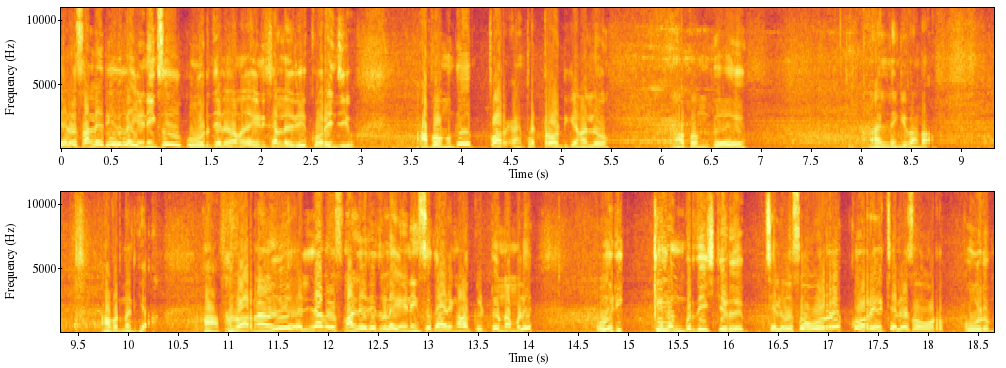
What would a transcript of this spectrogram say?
ചില ദിവസം നല്ല രീതിയിലുള്ള ഏണിങ്സ് കൂടും ചില സമയത്ത് ഏണിങ്സ് നല്ല രീതിയിൽ കുറയും ചെയ്യും. അപ്പോൾ നമുക്ക് പെട്രോൾ അടിക്കണമല്ലോ അപ്പം നമുക്ക് അല്ലെങ്കിൽ വേണ്ട. അവിടെ നിന്ന് അപ്പോൾ പറഞ്ഞത് എല്ലാ ദിവസവും നല്ല രീതിയിലുള്ള ഏണിങ്സ് കാര്യങ്ങളൊക്കെ കിട്ടും നമ്മൾ ഒരിക്കലും പ്രതീക്ഷിക്കരുത്. ചില ദിവസം ഓർഡർ കുറയും ചില ദിവസം ഓർഡർ കൂടും.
